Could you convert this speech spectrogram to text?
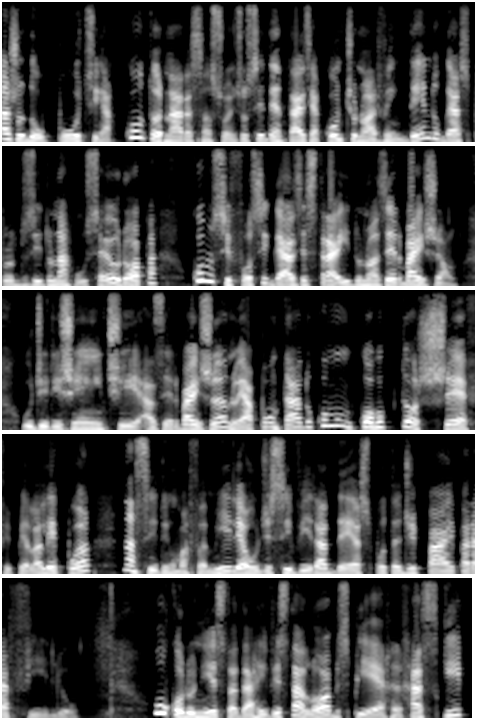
ajudou Putin a contornar as sanções ocidentais e a continuar vendendo gás produzido na Rússia à Europa como se fosse gás extraído no Azerbaijão. O dirigente azerbaijano é apontado como um corruptor-chefe pela Le Pen, nascido em uma família onde se vira déspota de pai para filho. O colunista da revista Lobes, Pierre Rasky,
